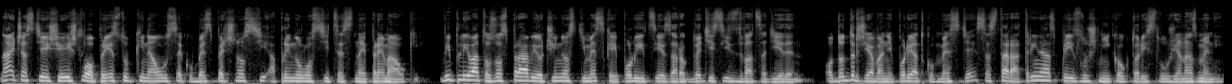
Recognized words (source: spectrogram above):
Najčastejšie išlo o priestupky na úseku bezpečnosti a plynulosti cestnej premávky. Vyplýva to zo správy o činnosti Mestskej polície za rok 2021. O dodržiavanie poriadku v meste sa stará 13 príslušníkov, ktorí slúžia na zmeny.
